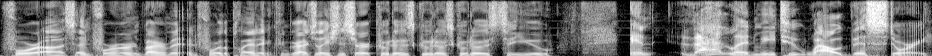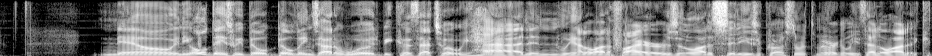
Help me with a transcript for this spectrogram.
for us and for our environment and for the planet. Congratulations, sir. Kudos, kudos, kudos to you. And that led me to wow, this story. Now, in the old days, we built buildings out of wood because that's what we had, and we had a lot of fires, and a lot of cities across North America at least had a lot of ca-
